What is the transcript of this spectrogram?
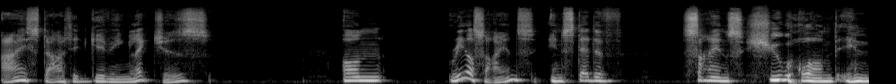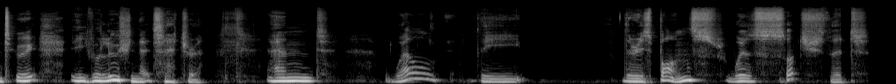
I started giving lectures on real science instead of science shoehorned into evolution, etc. And well, the the response was such that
